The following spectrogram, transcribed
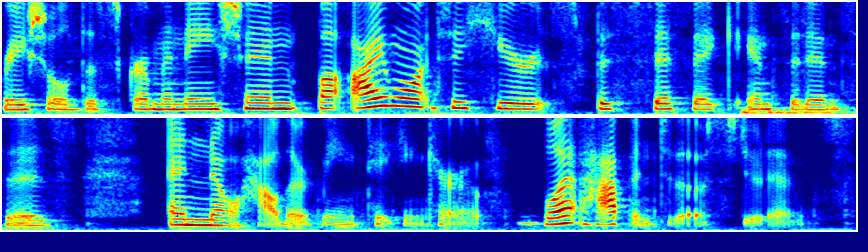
racial discrimination. But I want to hear specific incidences and know how they're being taken care of. What happened to those students?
